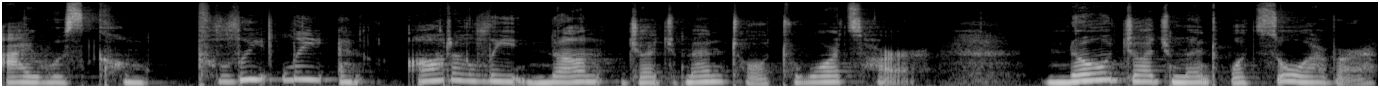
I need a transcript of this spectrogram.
I was completely and utterly non judgmental towards her. No judgment whatsoever.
